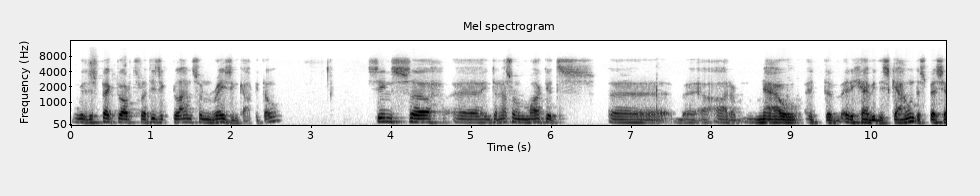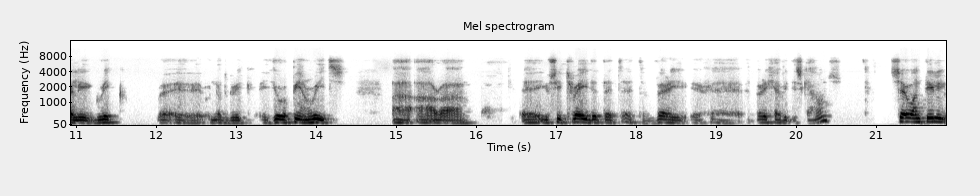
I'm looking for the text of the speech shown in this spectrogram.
with respect to our strategic plans on raising capital. Since uh, uh international markets uh, are now at a very heavy discount, especially Greek, uh, uh, not Greek, European REITs uh, are, you see, traded at, very, heavy discounts. So until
